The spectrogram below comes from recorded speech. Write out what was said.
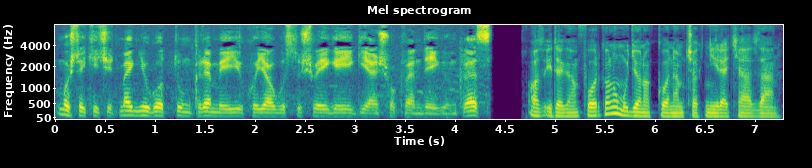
Most egy kicsit megnyugodtunk, reméljük, hogy augusztus végéig ilyen sok vendégünk lesz. Az idegenforgalom ugyanakkor nem csak Nyíregyházán,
